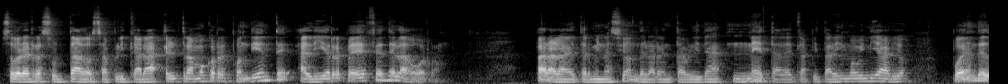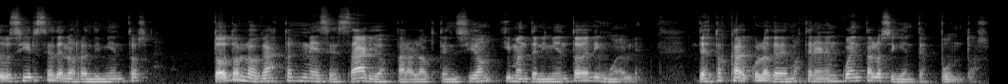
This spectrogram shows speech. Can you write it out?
Sobre el resultado se aplicará el tramo correspondiente al IRPF del ahorro. Para la determinación de la rentabilidad neta del capital inmobiliario pueden deducirse de los rendimientos todos los gastos necesarios para la obtención y mantenimiento del inmueble. De estos cálculos debemos tener en cuenta los siguientes puntos.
